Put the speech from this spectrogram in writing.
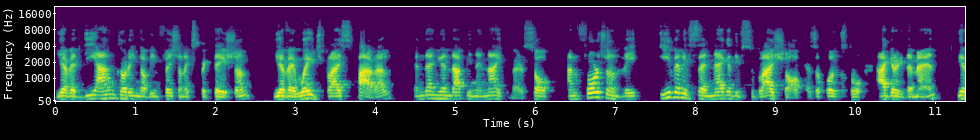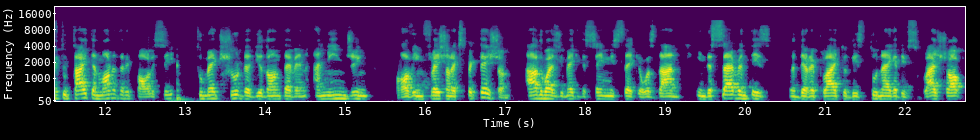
you have a de-anchoring of inflation expectation, you have a wage price spiral, and then you end up in a nightmare. So, unfortunately, even if it's a negative supply shock as opposed to aggregate demand, you have to tighten monetary policy to make sure that you don't have an unhinging of inflation expectation. Otherwise, you make the same mistake it was done in the 70s when they replied to these two negative supply shocks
